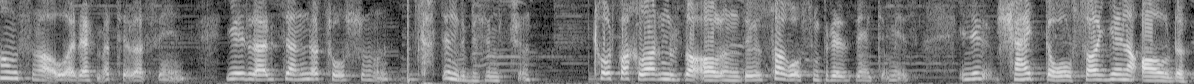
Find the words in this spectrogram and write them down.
Hamısına Allah rəhmət eləsin. Yerləri cənnət olsun. Çətindir bizim üçün. Torpaqlarımız da alındı. Sağ olsun prezidentimiz. İndi şəhid də olsa yenə aldı.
